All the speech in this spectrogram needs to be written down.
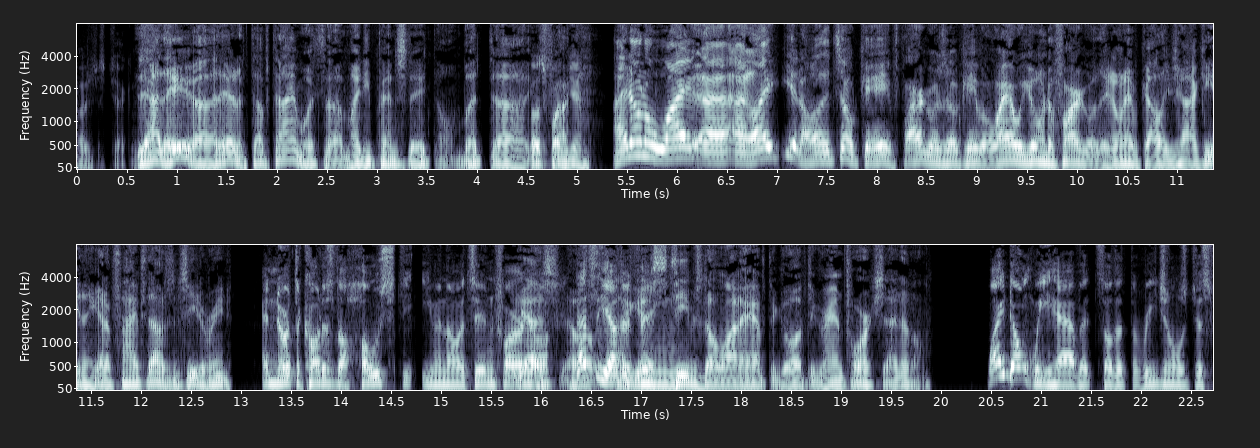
I was just checking. yeah, they uh, they had a tough time with uh, mighty Penn State though. But uh, that was a fun game. I don't know why. Uh, I like you know it's okay. Fargo's okay, but why are we going to Fargo? They don't have college hockey, and they got a five thousand seat arena. And North Dakota's the host, even though it's in Fargo. Yes, That's Oh, the other thing. Teams don't want to have to go up to Grand Forks. I don't know. Why don't we have it so that the regionals just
